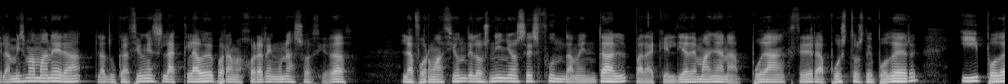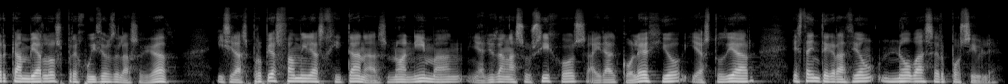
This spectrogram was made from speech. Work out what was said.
de la misma manera, la educación es la clave para mejorar en una sociedad. La formación de los niños es fundamental para que el día de mañana puedan acceder a puestos de poder y poder cambiar los prejuicios de la sociedad. Y si las propias familias gitanas no animan y ayudan a sus hijos a ir al colegio y a estudiar, esta integración no va a ser posible.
